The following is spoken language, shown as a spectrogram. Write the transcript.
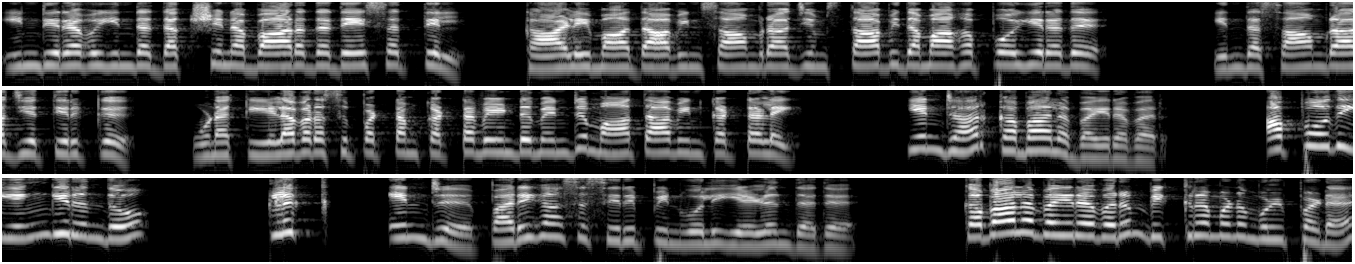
இன்றிரவு இந்த தக்ஷிண பாரத தேசத்தில் காளிமாதாவின் சாம்ராஜ்யம் ஸ்தாபிதமாகப் போகிறது. இந்த சாம்ராஜ்யத்திற்கு உனக்கு இளவரசு பட்டம் கட்ட வேண்டுமென்று மாதாவின் கட்டளை என்றார் கபால பைரவர் அப்போது எங்கிருந்தோ? கிளிக்! என்று பரிகாச சிரிப்பின் ஒலி எழுந்தது. கபால பைரவரும் விக்ரமனும் உள்பட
